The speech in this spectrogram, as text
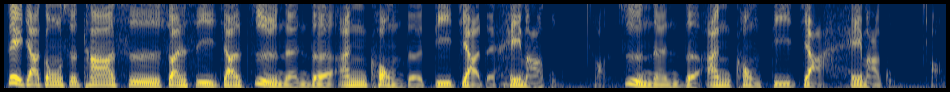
这家公司它是算是一家智能的安控的低价的黑马股，好，智能的安控低价黑马股，好，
